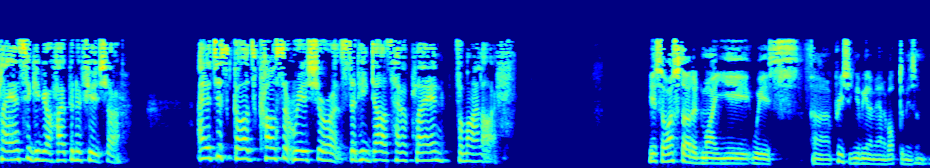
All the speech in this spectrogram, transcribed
Plans to give you hope and a future. And it's just God's constant reassurance that he does have a plan for my life. Yeah, so I started my year with a pretty significant amount of optimism.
